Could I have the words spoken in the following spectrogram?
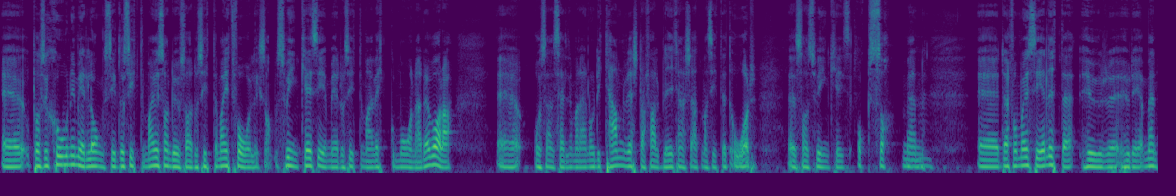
Eh, och position är mer långsiktigt, då sitter man ju som du sa, då sitter man i två liksom. Swingcase är mer, då sitter man veckor, månader bara. Eh, och sen säljer man den och det kan i värsta fall bli kanske att man sitter ett år eh, som swingcase också. Men Mm. Eh, där får man ju se lite hur, eh, hur det är. Men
